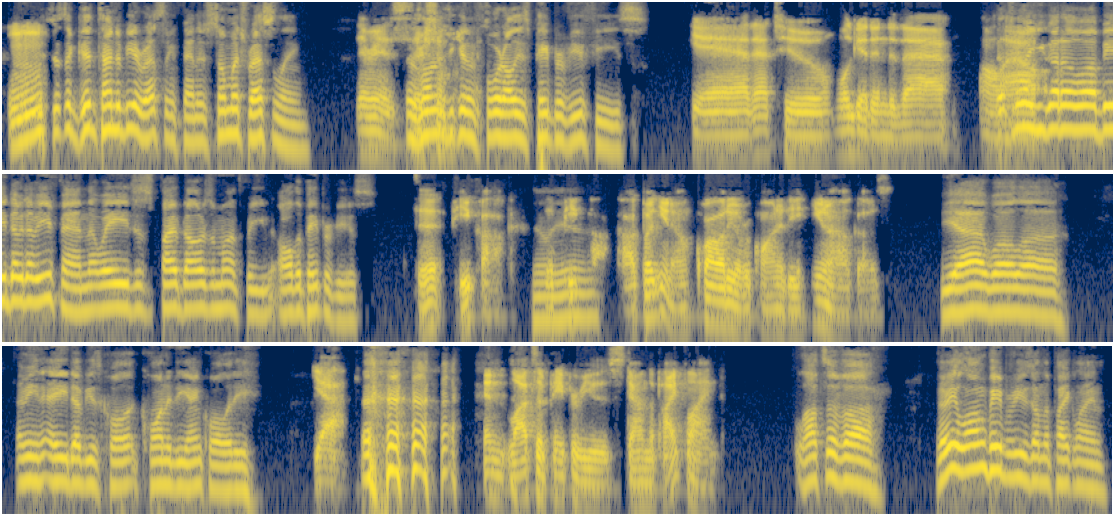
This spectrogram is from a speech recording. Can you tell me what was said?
Mhm. It's just a good time to be a wrestling fan. There's so much wrestling. there is. As There's long so as you can afford all these pay per view fees. Yeah, that too. We'll get into that all That's out. why you got to uh, be a WWE fan. That way, you just five dollars a month for you, all the pay per views. That's it. Peacock. Hell the yeah. peacock. But you know, quality over quantity. You know how it goes. Yeah, well, uh, I mean, AEW's qual- quantity and quality. Yeah, and lots of pay-per-views down the pipeline. Lots of uh, very long pay per views on the pipeline.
